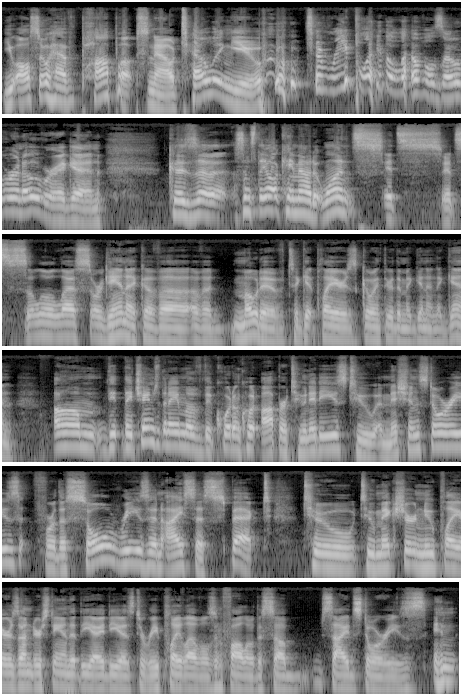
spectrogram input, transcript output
You also have pop-ups now telling you to replay the levels over and over again because uh, since they all came out at once, it's it's a little less organic of a of a motive to get players going through them again and again. Um, th- they changed the name of the quote unquote opportunities to mission stories for the sole reason I suspect to to make sure new players understand that the idea is to replay levels and follow the sub side stories in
